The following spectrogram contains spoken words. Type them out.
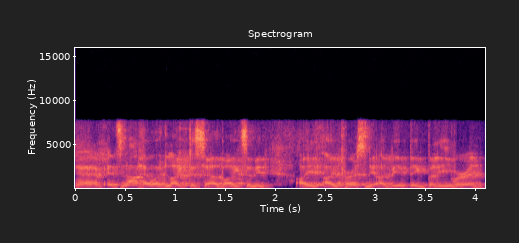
Um, it's not how I'd like to sell bikes. I mean, I, I personally I'd be a big believer in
